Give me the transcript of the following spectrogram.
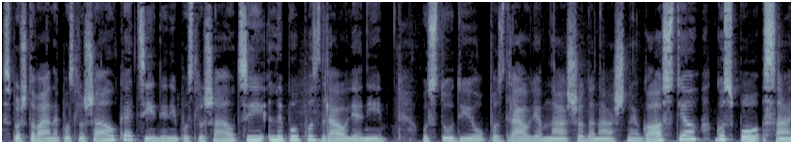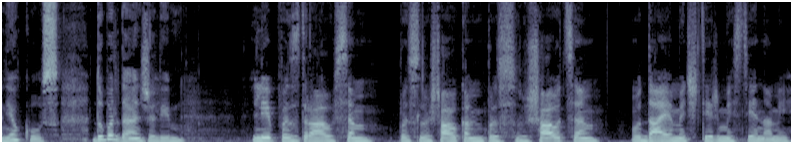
Spoštovane poslušalke, cenjeni poslušalci, lepo pozdravljeni. V studiu pozdravljam našo današnjo gostjo, gospo Sanjo Kos. Dobar dan želim. Lepo zdrav vsem poslušalkam in poslušalcem oddaje med štirimi stenami.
